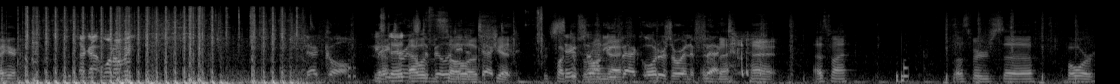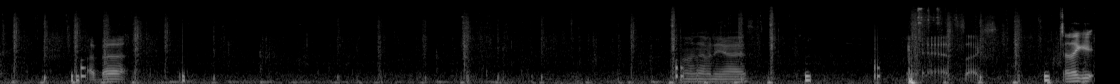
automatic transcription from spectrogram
right here. I got one on me. Net call. He's Major dead. That was a solo. detected. Shit. We fucked Safe up the wrong guy. evac orders are in effect. Alright, that's fine. Let's versus uh, four. I bet. I don't have any eyes. Yeah, it sucks. I think it.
